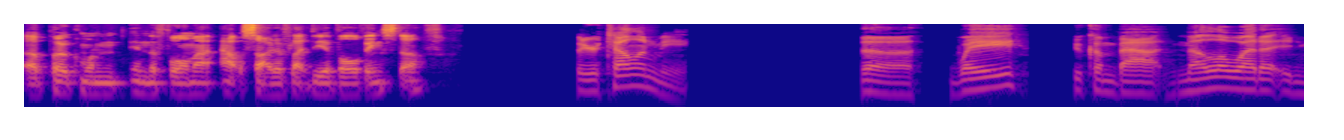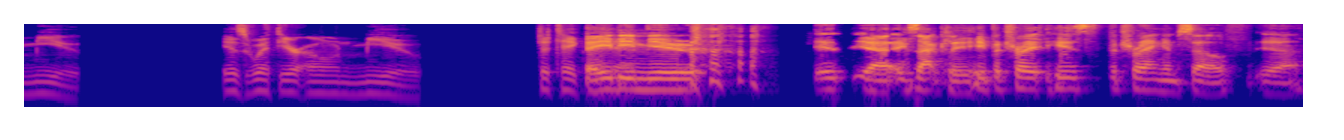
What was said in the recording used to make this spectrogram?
uh, Pokemon in the format outside of like the evolving stuff. So you're telling me the way to combat Meloetta and Mew is with your own Mew to take baby Mew. it, yeah, exactly. He betray he's betraying himself. Yeah.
